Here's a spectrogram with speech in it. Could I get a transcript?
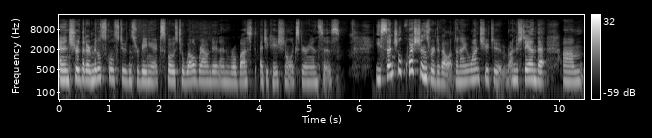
and ensured that our middle school students were being exposed to well-rounded and robust educational experiences essential questions were developed. And I want you to understand that um,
